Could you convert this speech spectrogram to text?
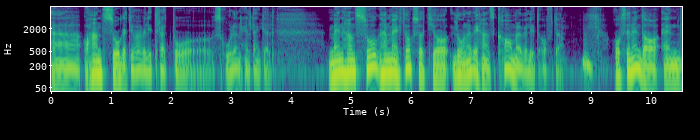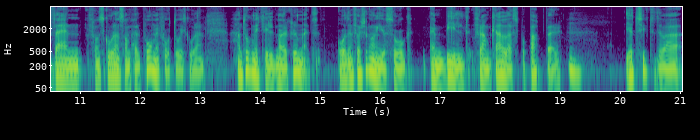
Eh, och han såg att jag var väldigt trött på skolan helt enkelt. Men han, såg, han märkte också att jag lånade hans kamera väldigt ofta. Och sen en dag, en vän från skolan som höll på med foto i skolan, han tog mig till mörkrummet. Och den första gången jag såg en bild framkallas på papper, mm jag tyckte det var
